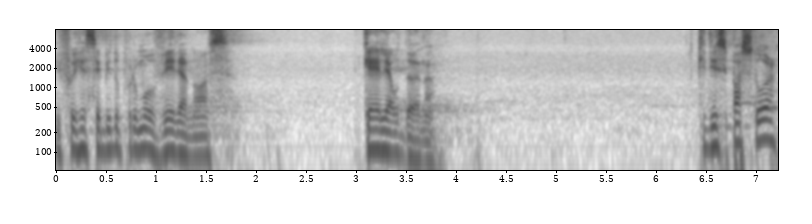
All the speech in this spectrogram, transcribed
E fui recebido por uma ovelha nossa, Kelly Aldana, que disse: Pastor,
